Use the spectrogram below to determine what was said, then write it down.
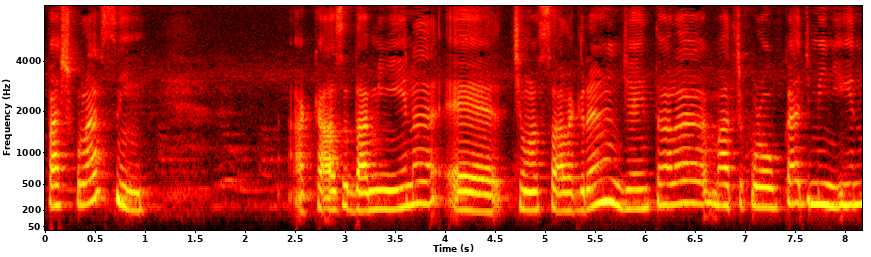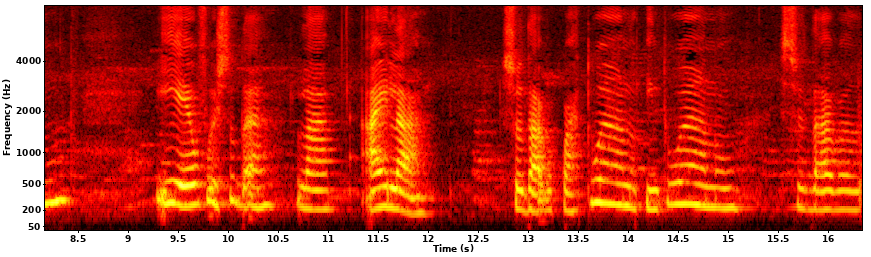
particular sim a casa da menina é, tinha uma sala grande, então ela matriculou um bocado de menino e eu fui estudar lá. Aí lá, estudava quarto ano, quinto ano, estudava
